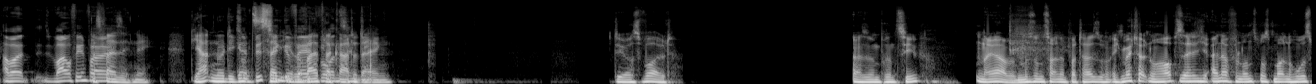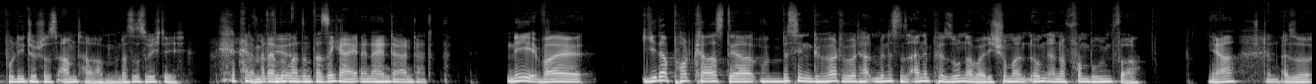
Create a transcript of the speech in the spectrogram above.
aber war auf jeden Das Fall. weiß ich nicht. Die hatten nur die so ganze bisschen Zeit ihre Wahlplakate da hängen. die aus Volt. Also im Prinzip. Naja, wir müssen uns halt eine Partei suchen. Ich möchte halt nur hauptsächlich, einer von uns muss mal ein hohes politisches Amt haben. Das ist wichtig. Einfach Damit damit man so ein paar Sicherheiten in der Hinterhand hat. Nee, weil jeder Podcast, der ein bisschen gehört wird, hat mindestens eine Person dabei, die schon mal in irgendeiner Form berühmt war. Ja, Stimmt. also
